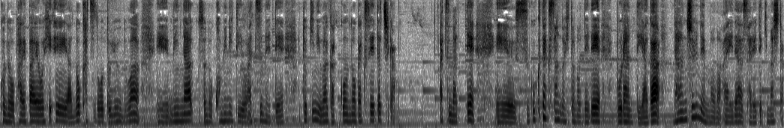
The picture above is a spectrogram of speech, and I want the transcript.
このパイパイオヒエイヤの活動というのは、えー、みんなそのコミュニティを集めて時には学校の学生たちが集まって、えー、すごくたくさんの人の手でボランティアが何十年もの間されてきました。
